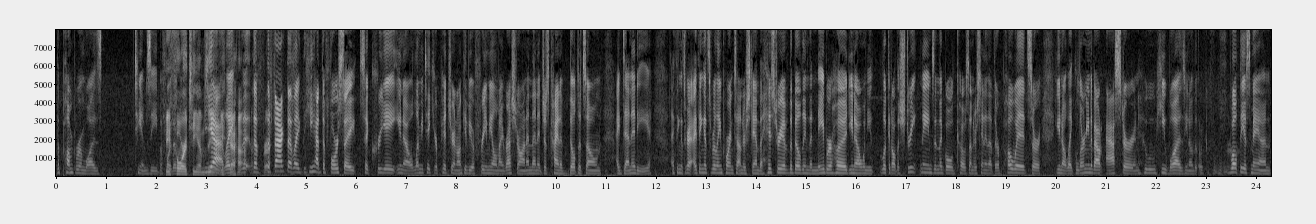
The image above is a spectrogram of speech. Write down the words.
the pump room was TMZ before Before was- TMZ. Yeah, like Yeah, the, the, the right. fact that like he had the foresight to create, you know, let me take your picture and I'll give you a free meal in my restaurant, and then it just kind of built its own identity. I think it's great. I think it's really important to understand the history of the building, the neighborhood. You know, when you look at all the street names in the Gold Coast, understanding that they're poets, or you know, like learning about Astor and who he was. You know, the wealthiest man,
